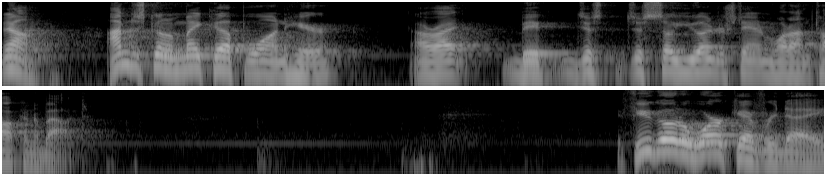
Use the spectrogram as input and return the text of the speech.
Now, I'm just going to make up one here, all right? Be, just, just so you understand what I'm talking about. If you go to work every day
